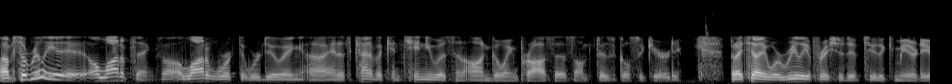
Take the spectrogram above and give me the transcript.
Um, so really, a, a lot of things, a lot of work that we're doing, uh, and it's kind of a continuous and ongoing process on physical security. But I tell you, we're really appreciative to the community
